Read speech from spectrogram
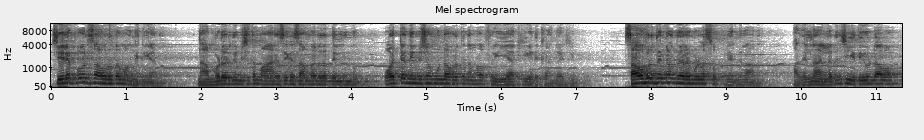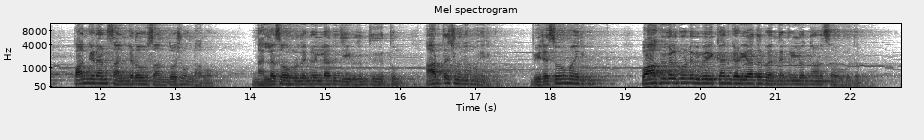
ചിലപ്പോൾ സൗഹൃദം അങ്ങനെയാണ്. നമ്മുടെ ഒരു നിമിഷത്തെ മാനസിക സമ്മർദ്ദത്തിൽ നിന്നും ഒറ്റ നിമിഷം കൊണ്ട് അവർക്ക് നമ്മളെ ഫ്രീ ആക്കി എടുക്കാൻ കഴിയും. സൗഹൃദങ്ങൾ നിറമുള്ള സ്വപ്നങ്ങളാണ്. അതിൽ നല്ലതും ചീത്തയും ഉണ്ടാവാം. പങ്കിടാൻ സങ്കടവും സന്തോഷവും ഉണ്ടാവാം. നല്ല സൗഹൃദങ്ങളില്ലാത്ത ജീവിതം തീർത്തും അർത്ഥശൂന്യമായിരിക്കും വിരസവുമായിരിക്കും. വാക്കുകൾ കൊണ്ട് വിവരിക്കാൻ കഴിയാത്ത ബന്ധങ്ങളിലൊന്നാണ് സൗഹൃദം.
